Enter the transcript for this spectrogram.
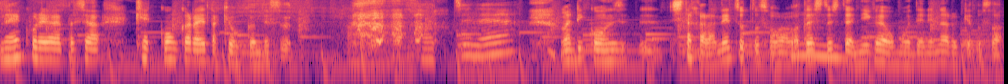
ねこれは私は結婚から得た教訓です。そっちね。まあ離婚したからねちょっとそ私としては苦い思い出になるけどさ、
